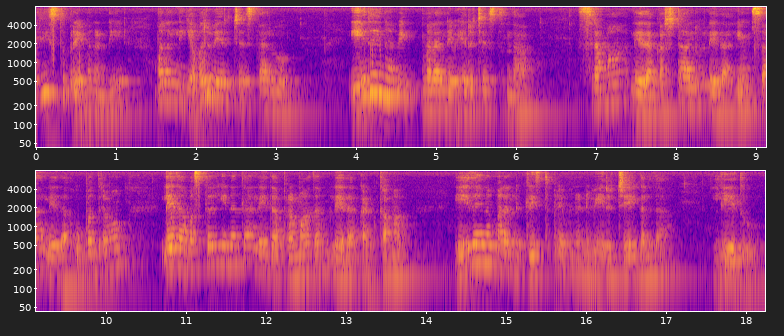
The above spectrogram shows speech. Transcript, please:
క్రీస్తు ప్రేమ నుండి మనల్ని ఎవరు వేరు చేస్తారు? ఏదైనా మనల్ని వేరు చేస్తుందా? శ్రమ లేదా కష్టాలు లేదా హింస లేదా ఉపద్రవం లేదా వస్త్రహీనత లేదా ప్రమాదం లేదా కట్కమ ఏదైనా మనల్ని క్రీస్తు ప్రేమ నుండి వేరు చేయగలదా? లేదు.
